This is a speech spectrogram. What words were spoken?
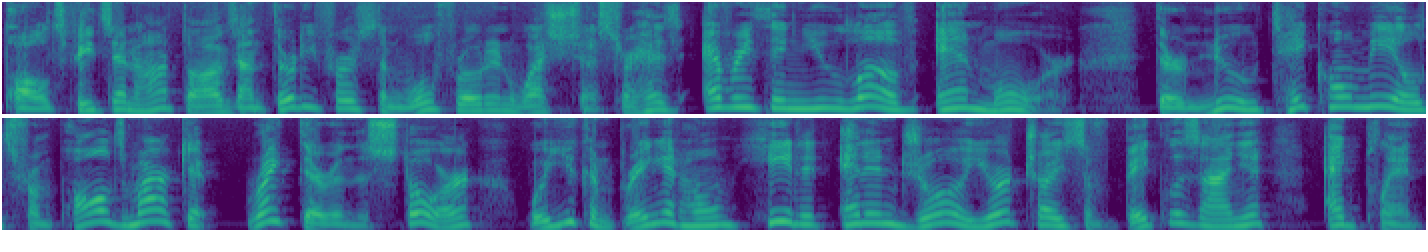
Paul's Pizza and Hot Dogs on 31st and Wolf Road in Westchester has everything you love and more. Their new take home meals from Paul's Market right there in the store where you can bring it home, heat it, and enjoy your choice of baked lasagna, eggplant,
